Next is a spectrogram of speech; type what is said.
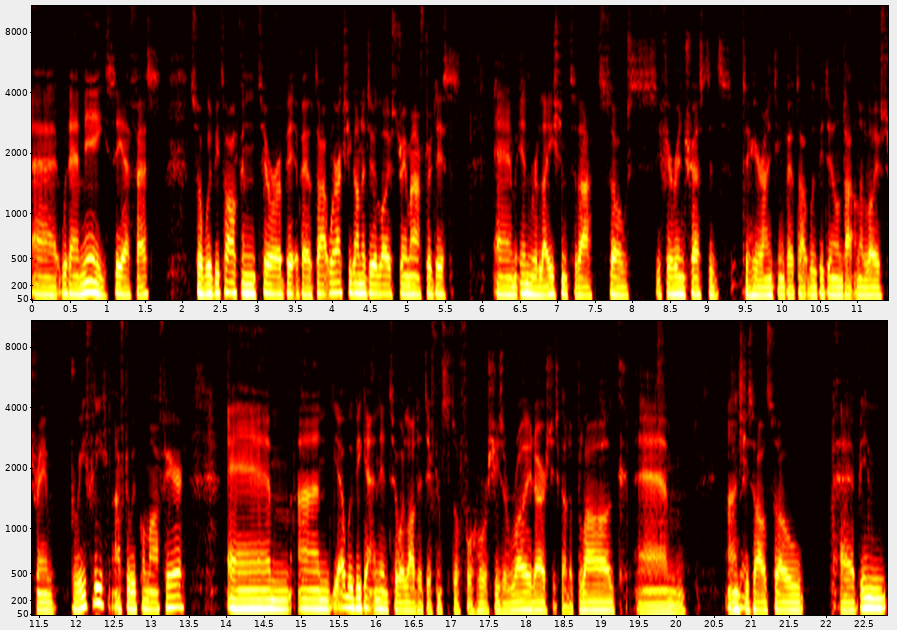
uh, with ME CFS. So we'll be talking to her a bit about that. We're actually going to do a live stream after this um, in relation to that. So if you're interested to hear anything about that, we'll be doing that on a live stream briefly after we come off here. Um, and yeah, we'll be getting into a lot of different stuff for her. She's a writer, she's got a blog, um, and she's also uh, been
